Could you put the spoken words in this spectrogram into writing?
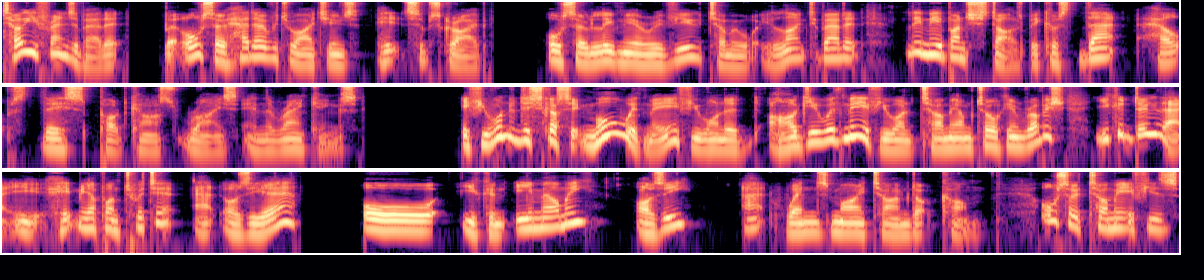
tell your friends about it, but also head over to iTunes, hit subscribe. Also, leave me a review, tell me what you liked about it, leave me a bunch of stars because that helps this podcast rise in the rankings. If you want to discuss it more with me, if you want to argue with me, if you want to tell me I'm talking rubbish, you could do that. You hit me up on Twitter at AussieAir, or you can email me, Aussie at whensmytime.com. Also, tell me if there's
